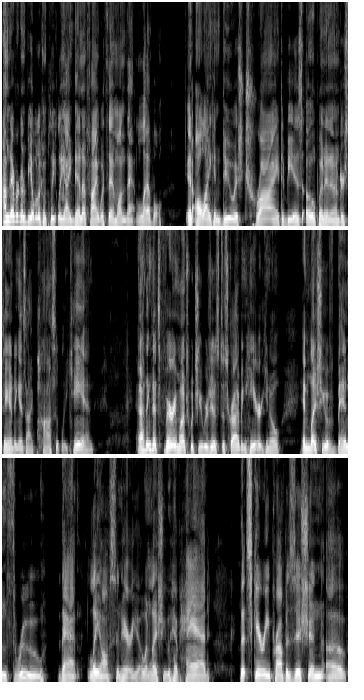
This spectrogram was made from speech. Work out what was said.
i'm never going to be able to completely identify with them on that level. And all i can do is try to be as open and understanding as i possibly can and I think that's very much what you were just describing here. You know, unless you have been through that layoff scenario, unless you have had that scary proposition of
